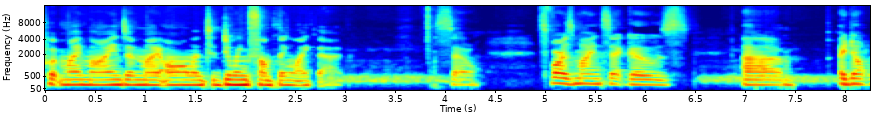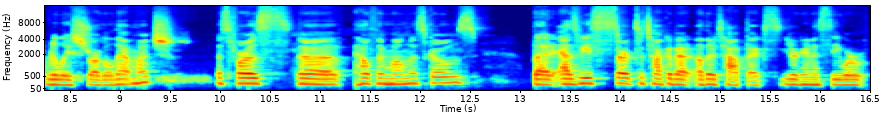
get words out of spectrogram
put my mind and my all into doing something like that. So, as far as mindset goes, um, I don't really struggle that much as far as uh, health and wellness goes. But as we start to talk about other topics, you're going to see where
